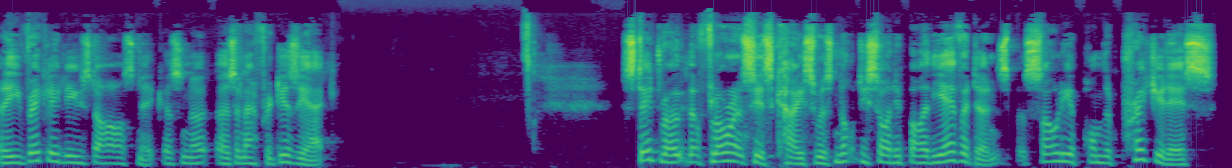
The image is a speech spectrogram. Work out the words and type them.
but he regularly used arsenic as an, as an aphrodisiac. Stead wrote that Florence's case was not decided by the evidence, but solely upon the prejudice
